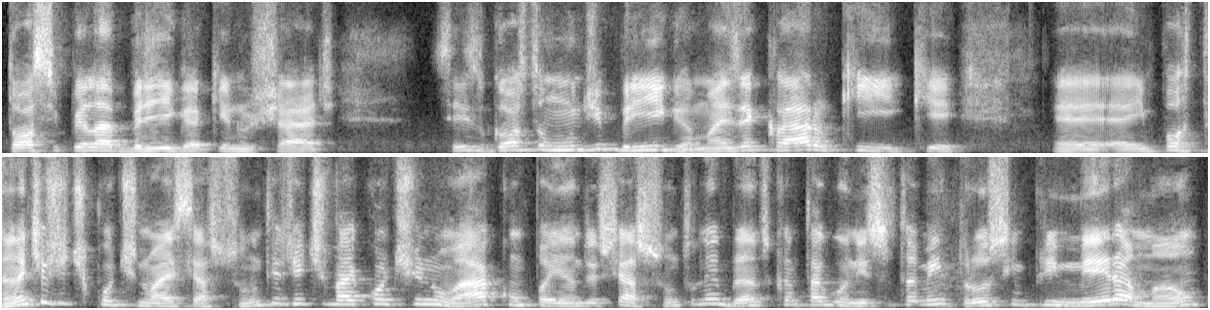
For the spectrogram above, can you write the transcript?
tosse pela briga aqui no chat. Vocês gostam muito de briga, mas é claro que, que é, é, importante a gente continuar esse assunto e a gente vai continuar acompanhando esse assunto, lembrando que o antagonista também trouxe em primeira mão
